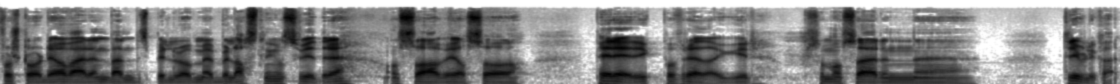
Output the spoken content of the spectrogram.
forstår det å være en bandyspiller med belastning osv. Og, så og så har vi også Per Erik på fredager, som også er en uh, trivelig kar.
